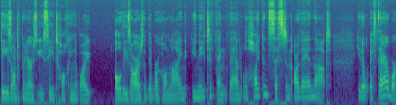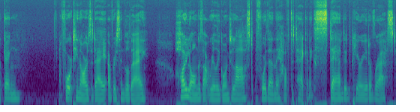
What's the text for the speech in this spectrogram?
these entrepreneurs that you see talking about all these hours that they work online, you need to think then, well, how consistent are they in that? You know, if they're working 14 hours a day every single day, how long is that really going to last before then they have to take an extended period of rest?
